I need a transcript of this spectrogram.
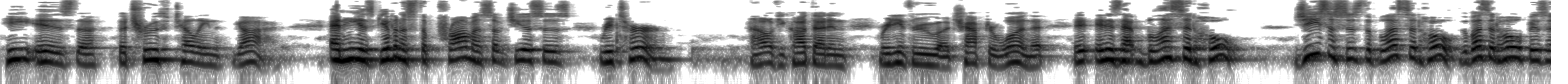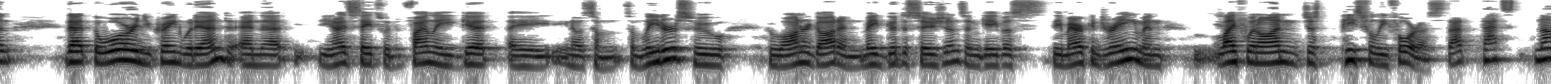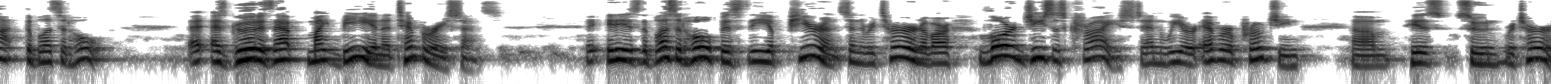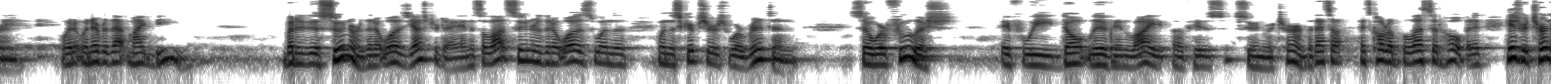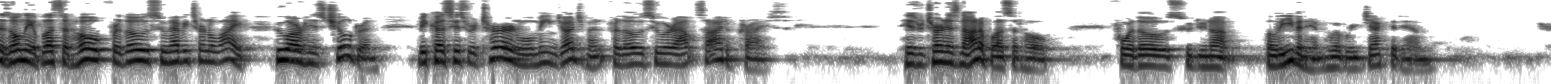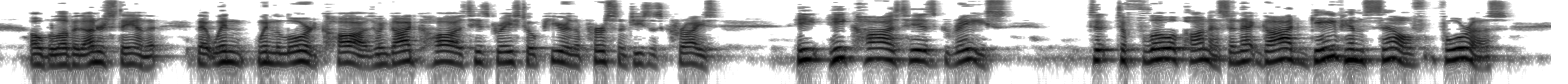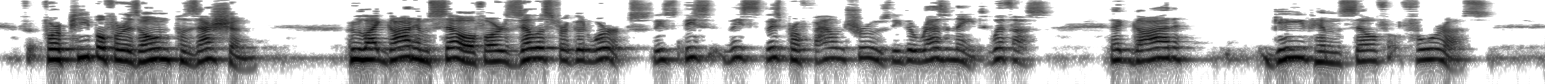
He is the, the truth telling God. And he has given us the promise of Jesus' return. I don't know if you caught that in reading through uh, chapter one, that it, it is that blessed hope Jesus is the blessed hope. The blessed hope isn't that the war in Ukraine would end and that the United States would finally get a, you know, some, some leaders who, who honored God and made good decisions and gave us the American dream and life went on just peacefully for us. That, that's not the blessed hope. As good as that might be in a temporary sense, it is the blessed hope is the appearance and the return of our Lord Jesus Christ, and we are ever approaching um, His soon return, whenever that might be. But it is sooner than it was yesterday, and it's a lot sooner than it was when the when the Scriptures were written. So we're foolish if we don't live in light of His soon return. But that's a it's called a blessed hope, and it, His return is only a blessed hope for those who have eternal life, who are His children because his return will mean judgment for those who are outside of Christ. His return is not a blessed hope for those who do not believe in him, who have rejected him. Oh, beloved, understand that, that when, when the Lord caused, when God caused his grace to appear in the person of Jesus Christ, he, he caused his grace to, to flow upon us, and that God gave himself for us, for people for his own possession who, like God Himself, are zealous for good works. These, these, these, these profound truths need to resonate with us. That God gave Himself for us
